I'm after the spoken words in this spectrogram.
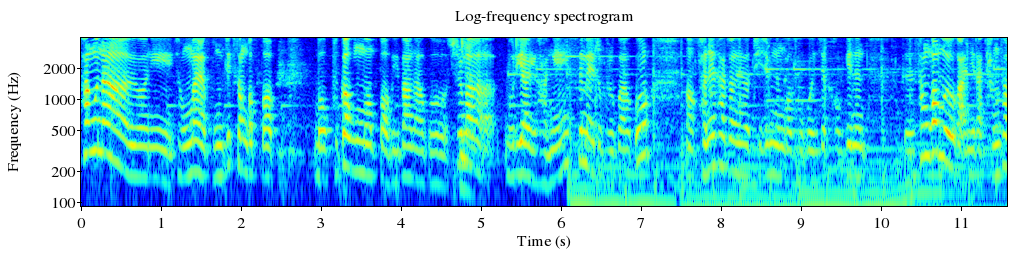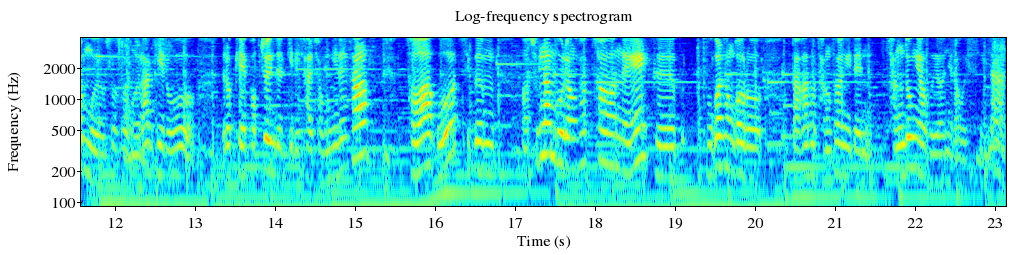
황운하 의원이 정말 공직선거법 뭐 국가공무원법 위반하고 출마 무리하게 강행했음에도 불구하고 어, 관내사전에서 뒤집는 거 보고 이제 거기는 그 선거무효가 아니라 당선무효 소송을 하기로 이렇게 법조인들끼리 잘 정리를 해서 저하고 지금 어, 충남보령 서천의 그 보궐선거로 나가서 당선이 된 장동혁 의원이라고 있습니다.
